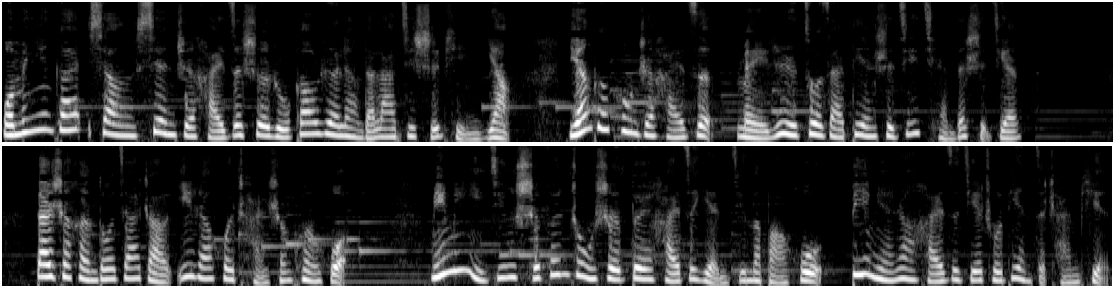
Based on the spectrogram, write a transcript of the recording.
我们应该像限制孩子摄入高热量的垃圾食品一样，严格控制孩子每日坐在电视机前的时间。但是很多家长依然会产生困惑。明明已经十分重视对孩子眼睛的保护，避免让孩子接触电子产品，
